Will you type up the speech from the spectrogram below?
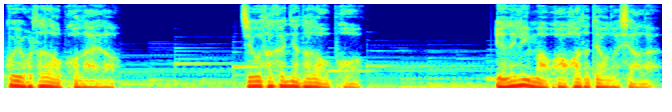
过一会儿，他老婆来了。结果他看见他老婆，眼泪立马哗哗的掉了下来。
